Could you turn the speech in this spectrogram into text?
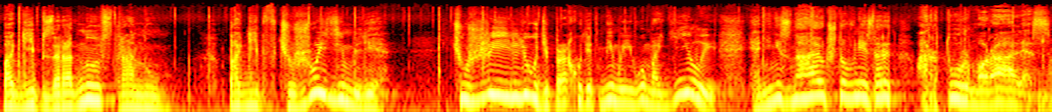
Погиб за родную страну. Погиб в чужой земле. Чужие люди проходят мимо его могилы, и они не знают, что в ней зарыт Артур Моралес.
